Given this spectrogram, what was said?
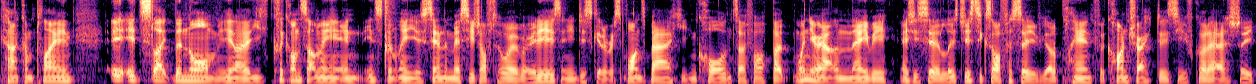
can't complain it's like the norm. You know, you click on something and instantly you send the message off to whoever it is, and you just get a response back. You can call and so forth. But when you're out in the Navy, as you said, logistics officer, you've got to plan for contractors. You've got to actually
